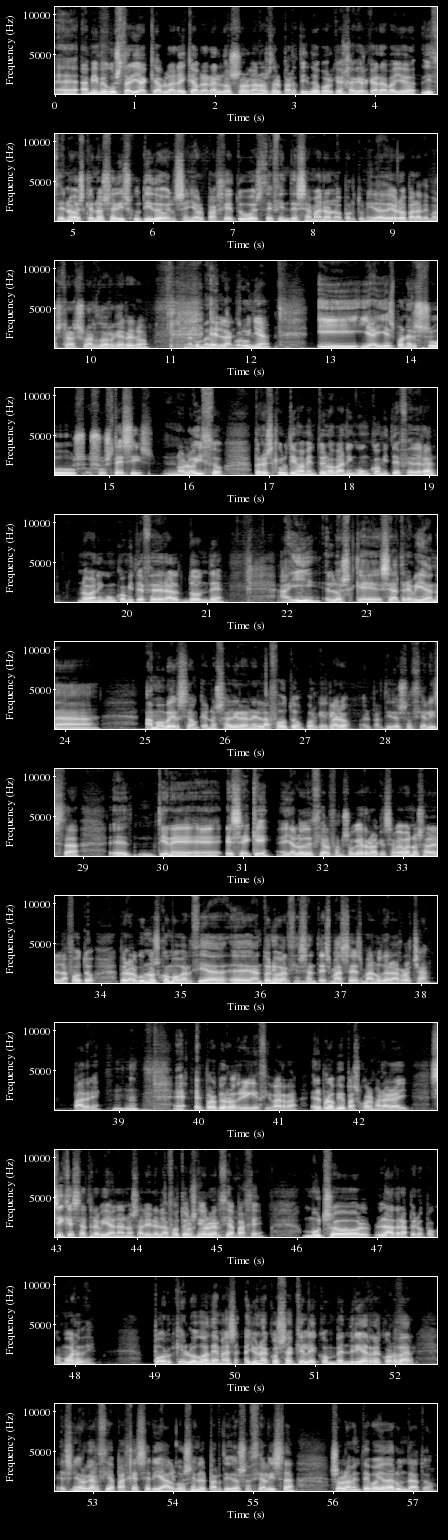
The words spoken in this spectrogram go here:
eh, a mí me gustaría que hablara y que hablaran los órganos del partido, porque Javier Caraballo dice, no, es que no se ha discutido. El señor Paje tuvo este fin de semana una oportunidad de oro para demostrar su ardor guerrero la en La Coruña. Y, y, ahí es poner sus, sus tesis. No lo hizo. Pero es que últimamente no va a ningún comité federal. No va a ningún comité federal donde ahí los que se atrevían a, a moverse, aunque no salieran en la foto, porque claro, el Partido Socialista eh, tiene ese qué, eh, ya lo decía Alfonso Guerra, al que se mueva no sale en la foto, pero algunos como García, eh, Antonio García Santos Mases, Manu de la Rocha, padre, uh -huh. el propio Rodríguez Ibarra, el propio Pascual Maragall, sí que se atrevían a no salir en la foto. El señor García Paje, mucho ladra, pero poco muerde porque luego además hay una cosa que le convendría recordar. El señor García Paje sería algo sin el Partido Socialista. Solamente voy a dar un dato.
